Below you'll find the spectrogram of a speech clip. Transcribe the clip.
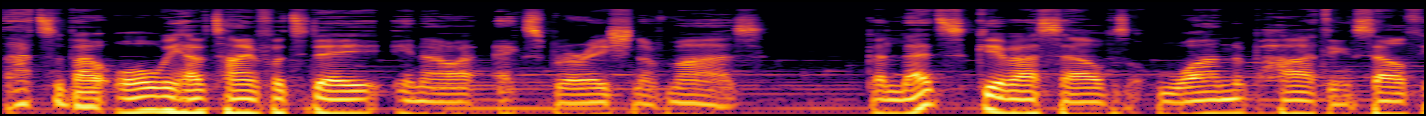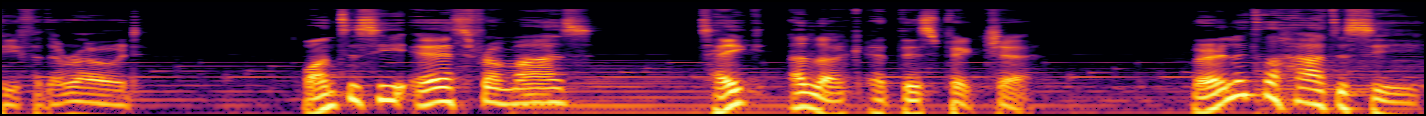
that's about all we have time for today in our exploration of Mars. But let's give ourselves one parting selfie for the road. Want to see Earth from Mars? Take a look at this picture. We're a little hard to see,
